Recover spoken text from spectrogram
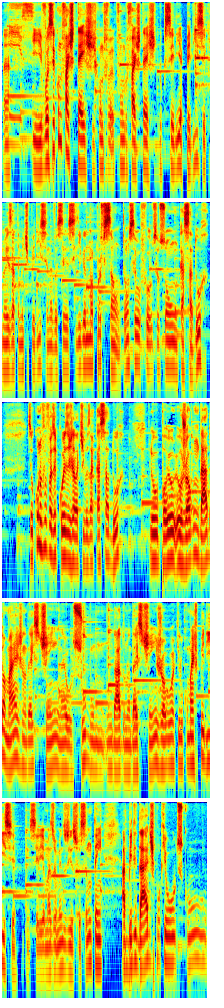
Né? Isso. E você, quando faz testes, quando, quando faz teste do que seria perícia, que não é exatamente perícia, né? Você se liga numa profissão. Então, se eu, for, se eu sou um caçador, se eu, quando for fazer coisas relativas a caçador, eu, eu, eu, jogo um dado a mais na Dice Chain, né? Eu subo um dado na Dice Chain e jogo aquilo com mais perícia. Seria mais ou menos isso. Você não tem habilidades porque o old school.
